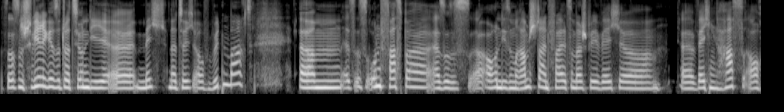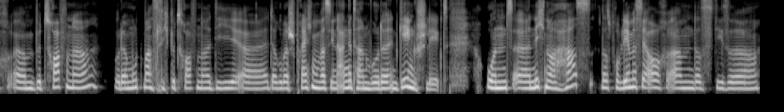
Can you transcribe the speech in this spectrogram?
das ist eine schwierige Situation, die äh, mich natürlich auch wütend macht. Ähm, es ist unfassbar, also es ist äh, auch in diesem Rammstein-Fall zum Beispiel, welche, äh, welchen Hass auch ähm, Betroffene oder mutmaßlich Betroffene, die äh, darüber sprechen, was ihnen angetan wurde, entgegenschlägt. Und äh, nicht nur Hass, das Problem ist ja auch, ähm, dass diese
